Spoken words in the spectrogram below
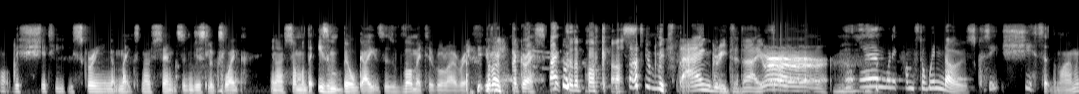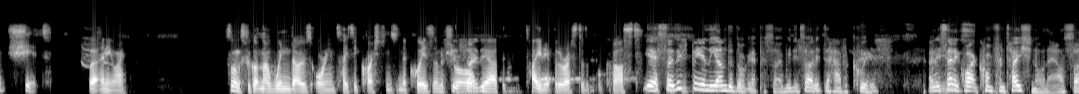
Not this shitty screen that makes no sense and just looks like you know someone that isn't Bill Gates has vomited all over it. But I digress. Back to the podcast. Mr. Angry today. I am when it comes to Windows because it's shit at the moment. Shit. But anyway, as long as we've got no Windows orientated questions in the quiz, I'm sure gonna I'll be able to contain it for the rest of the podcast. Yeah, so this being the underdog episode, we decided to have a quiz. And it's sounding Yes. quite confrontational now, so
